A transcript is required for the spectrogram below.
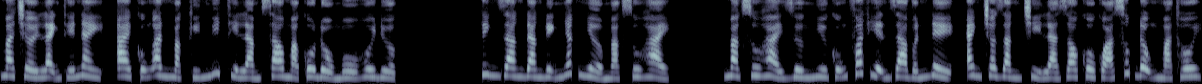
Mà trời lạnh thế này, ai cũng ăn mặc kín mít thì làm sao mà cô đổ mồ hôi được. Tinh Giang đang định nhắc nhở Mạc Du Hải. Mạc Du Hải dường như cũng phát hiện ra vấn đề, anh cho rằng chỉ là do cô quá xúc động mà thôi.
